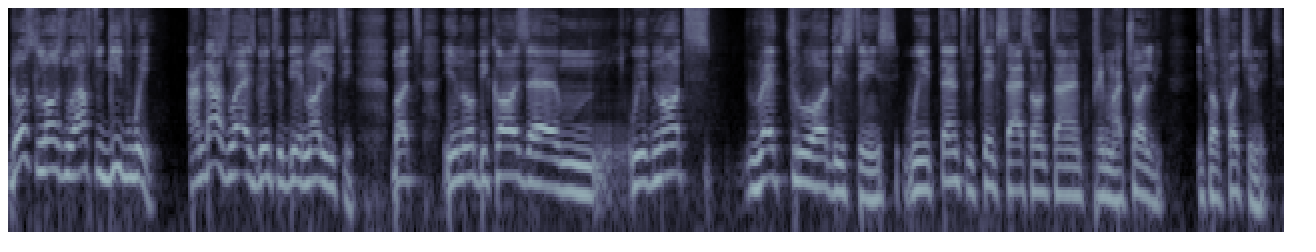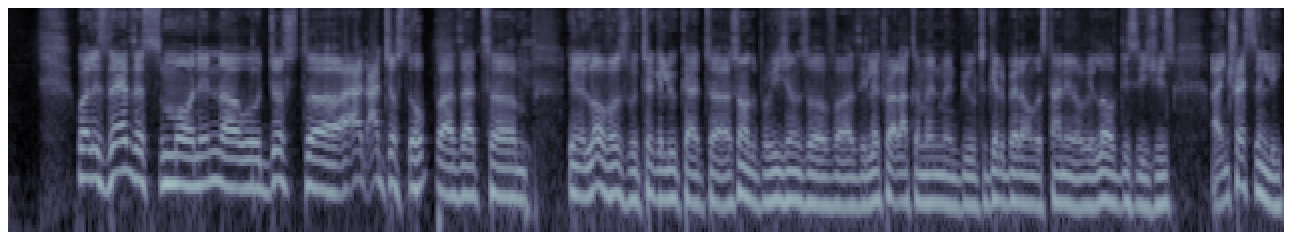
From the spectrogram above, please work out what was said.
those laws will have to give way. And that's why it's going to be a nullity. But you know because um, we've not read through all these things we tend to take sides sometimes prematurely it's unfortunate Well, it's there this morning. Uh, we'll just, uh, I, I just hope uh, that um, you know a lot of us will take a look at uh, some of the provisions of uh, the Electoral Act Amendment Bill to get a better understanding of a lot of these issues. Uh, interestingly,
